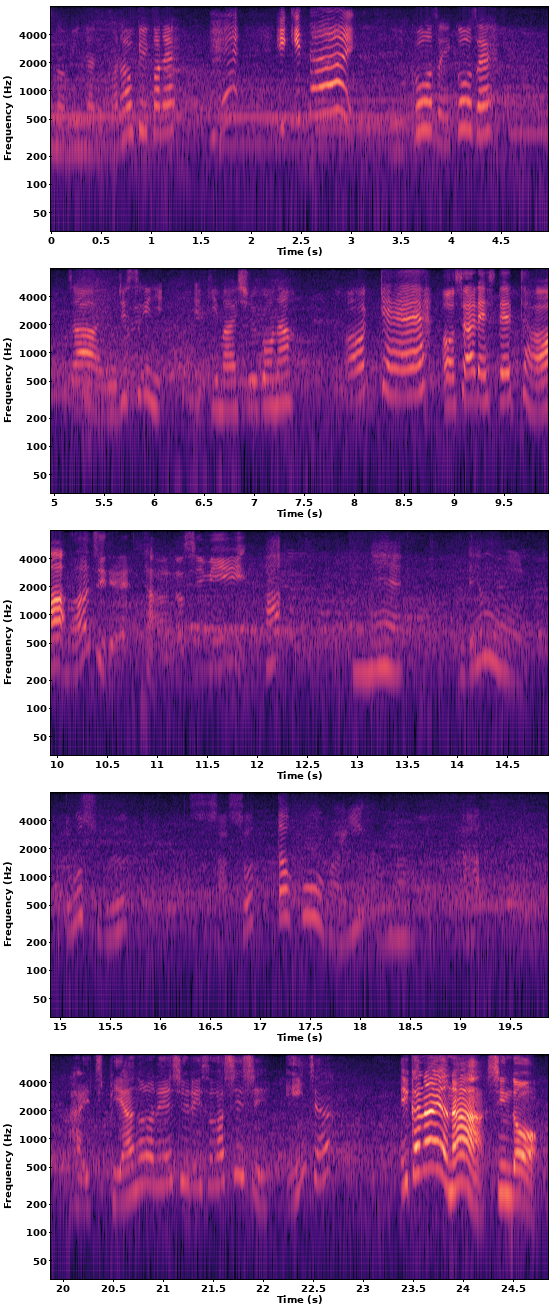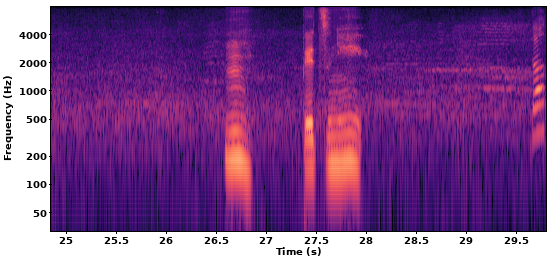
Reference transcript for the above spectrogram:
オケ行かね？え行きたい！行こうぜ行こうぜ。じゃあ4時過ぎに駅前集合な。オッケー。おしゃれしてっちゃおマジで？楽しみ。あねえ。でもどうする？誘った方がいいかな。ああいつピアノの練習で忙しいしいいんじゃん？行かないよな振動うん別にいいだっ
